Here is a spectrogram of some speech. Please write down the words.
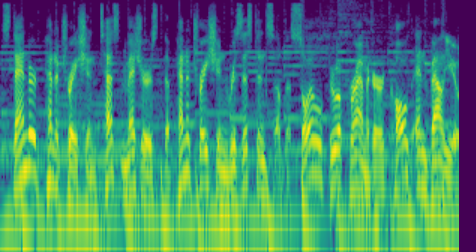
Standard penetration test measures the penetration resistance of the soil through a parameter called N-value.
